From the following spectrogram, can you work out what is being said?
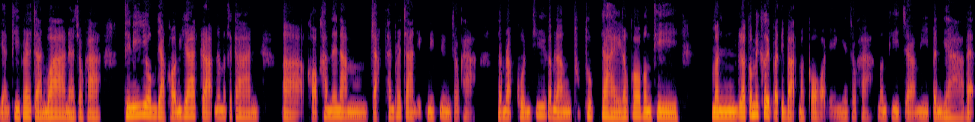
อย่างที่พระอาจารย์ว่านะเจ้าค่ะ ทีนี้โยมอยากขออนุญาตกราบนมัสการอขอคำแนะนำจากท่านพระอาจารย์อีกนิดนึงเจ้าค่ะสำหรับคนที่กำลังทุกข์ใจแล้วก็บางที มันแล้วก็ไม่เคยปฏิบัติมาก่อนอย่างเงี้ยเจ้าค่ะ บางทีจะมีปัญญาแบบ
